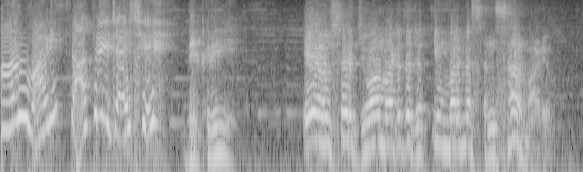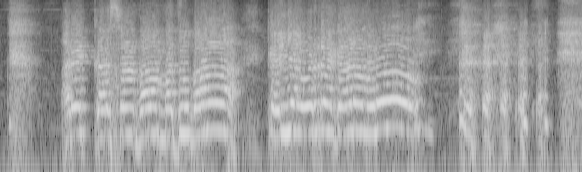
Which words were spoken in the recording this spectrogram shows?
આણું વાળી સાસરે જાય છે. દીકરી, એ અવસર જોવા માટે તો જતી ઉંમર મેં સંસાર માર્યો. અરે કરસણ ભા મધુભા કૈયા વરના ગાણા ભરો.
